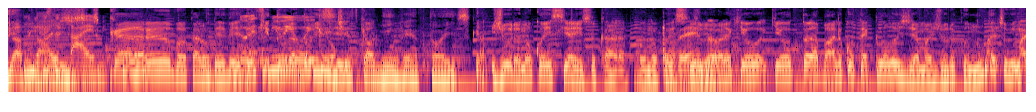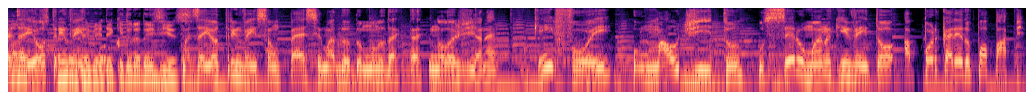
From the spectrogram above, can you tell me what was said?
Na Time. Time. Caramba, cara, um DVD que dura 2008. Dois dias. acredito que alguém inventou isso, cara. Juro, eu não conhecia isso, cara. Eu não conhecia. Tá? Olha que eu, que eu trabalho com tecnologia, mas juro que eu nunca Mas- tive mas falar aí disso, outra. Um DVD que dura dois dias. Mas aí outra invenção péssima do, do mundo da tecnologia, né? Quem foi o maldito, o ser humano que inventou a porcaria do pop-up?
